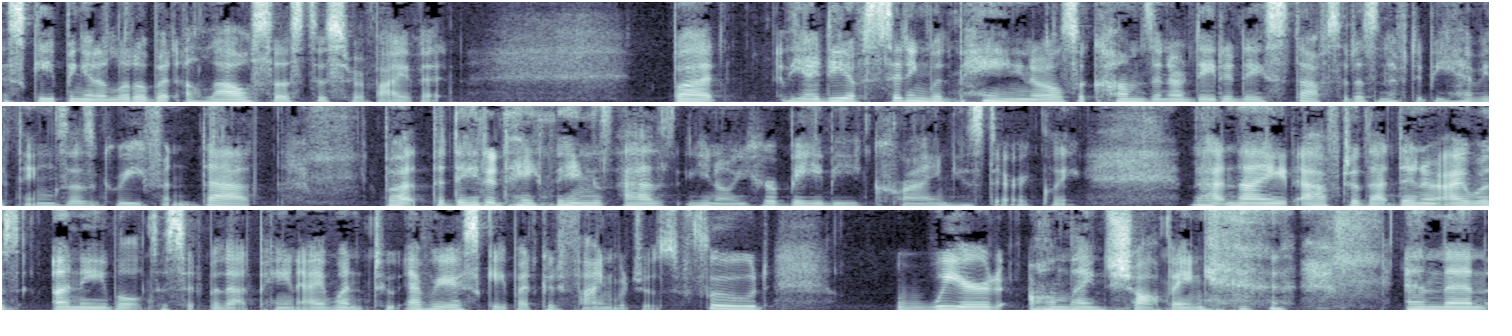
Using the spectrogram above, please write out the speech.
escaping it a little bit allows us to survive it. But the idea of sitting with pain, you know, also comes in our day to day stuff. So it doesn't have to be heavy things as grief and death. But the day to day things, as you know, your baby crying hysterically. That night after that dinner, I was unable to sit with that pain. I went to every escape I could find, which was food, weird online shopping. and then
